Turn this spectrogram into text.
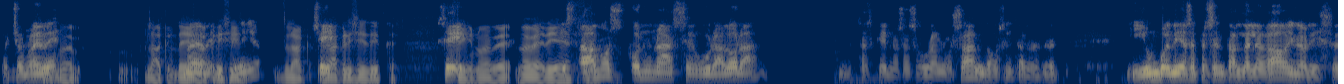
8, 9. La, de, la crisis, de, la, crisis, dices. Sí, 9, 9 10. Estábamos con una aseguradora, estas que nos aseguran los saldos y tal. ¿eh? Y un buen día se presenta el delegado y nos dice,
